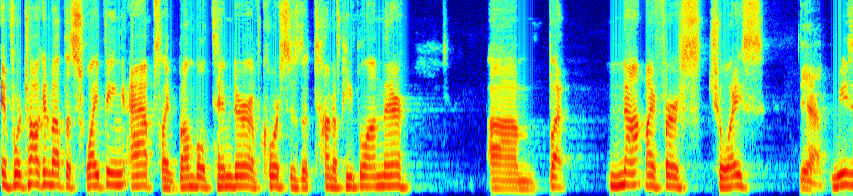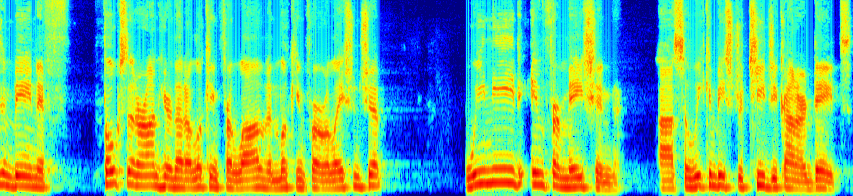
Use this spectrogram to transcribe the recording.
if we're talking about the swiping apps like Bumble, Tinder, of course, there's a ton of people on there, um, but not my first choice. Yeah. Reason being, if folks that are on here that are looking for love and looking for a relationship, we need information uh, so we can be strategic on our dates.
